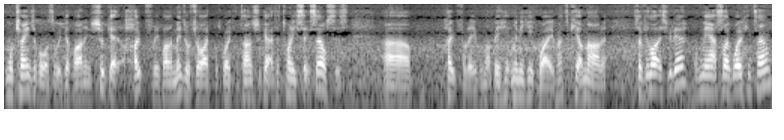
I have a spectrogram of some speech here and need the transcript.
more changeable as week goes by. And it should get hopefully by the middle of July course Woking town should get to 26 Celsius. Uh, hopefully will not be a mini heat wave. I have to keep an eye on it. So if you like this video of me outside Woking town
